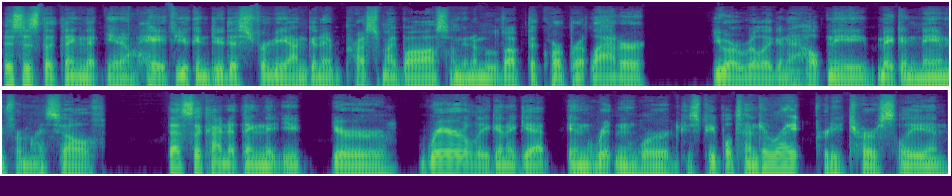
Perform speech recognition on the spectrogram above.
this is the thing that, you know, Hey, if you can do this for me, I'm going to impress my boss. I'm going to move up the corporate ladder. You are really going to help me make a name for myself. That's the kind of thing that you, you're rarely going to get in written word because people tend to write pretty tersely and,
